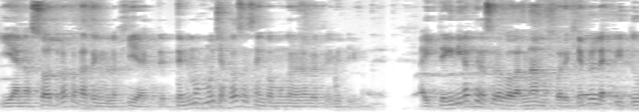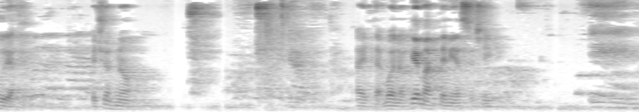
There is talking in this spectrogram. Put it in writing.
y a nosotros con la tecnología. Te- Tenemos muchas cosas en común con el hombre primitivo. Hay técnicas que nosotros gobernamos, por ejemplo, la escritura. Ellos no. Ahí está. Bueno, ¿qué más tenías allí? Eh,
